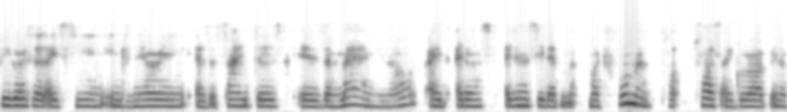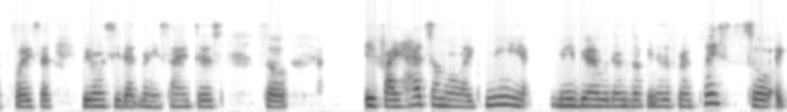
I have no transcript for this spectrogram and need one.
figures that I see in engineering as a scientist is a man. You know, I, I don't I didn't see that much women. Plus, I grew up in a place that we don't see that many scientists. So, if I had someone like me, maybe I would end up in a different place. So, I,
